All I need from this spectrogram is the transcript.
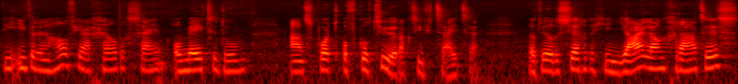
die ieder een half jaar geldig zijn om mee te doen aan sport- of cultuuractiviteiten. Dat wil dus zeggen dat je een jaar lang gratis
